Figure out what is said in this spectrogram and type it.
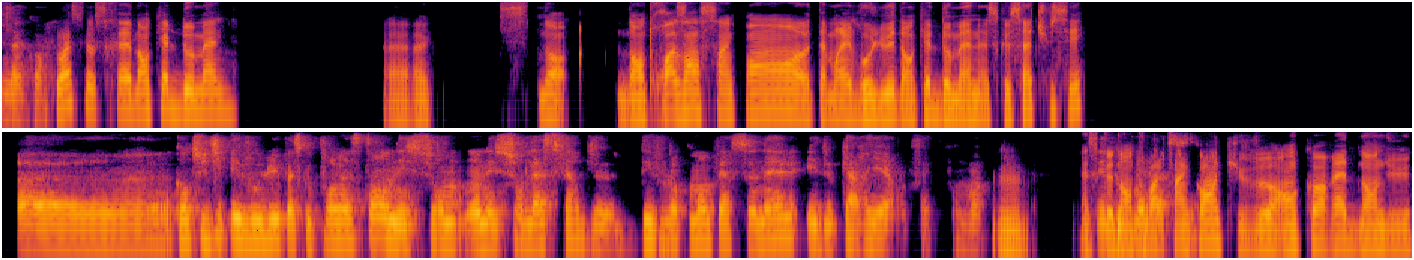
D'accord. Toi, ce serait dans quel domaine? Dans dans 3 ans, 5 ans, tu aimerais évoluer dans quel domaine? Est-ce que ça, tu sais? Heu, quand tu dis évoluer, parce que pour l'instant on est sur on est sur de la sphère de développement personnel et de carrière en fait pour moi. Mmh. Est-ce que dans Développement 3-5 perso. ans, tu veux encore être dans du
